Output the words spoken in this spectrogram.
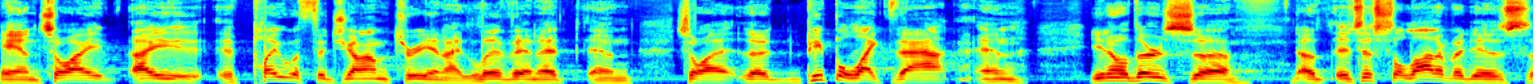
And so I, I play with the geometry and I live in it. And so I, the people like that. And, you know, there's, uh, it's just a lot of it is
